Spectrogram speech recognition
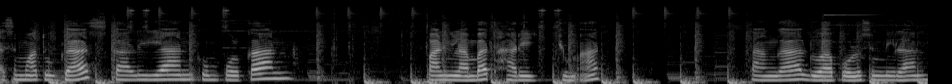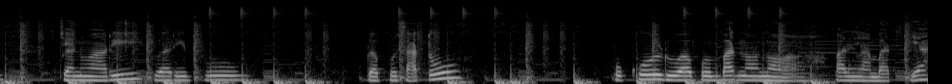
ya semua tugas kalian kumpulkan paling lambat hari Jumat tanggal 29 Januari 2021 pukul 24.00 paling lambat ya.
